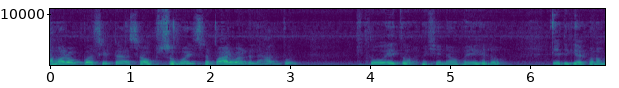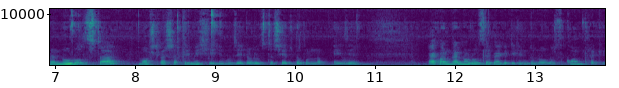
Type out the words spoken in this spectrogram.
আমার অভ্যাস এটা, সব সময় বারবার গেলে হাত ধোয় তো এই তো মিশিয়ে নেওয়া হয়ে গেল। এদিকে এখন আমরা নুডলসটা মশলার সাথে মিশিয়ে নেব, যে নুডলসটা সেদ্ধ করলাম, এই যে। এখনকার নুডলসের প্যাকেটে কিন্তু নুডলস কম থাকে,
